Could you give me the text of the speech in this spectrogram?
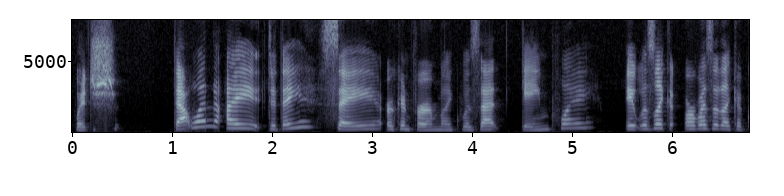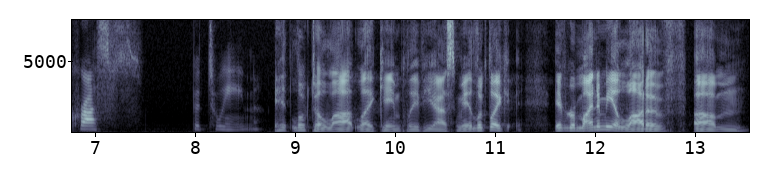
Which that one I did they say or confirm like was that gameplay? It was like or was it like a cross between? It looked a lot like gameplay if you ask me. It looked like it reminded me a lot of um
